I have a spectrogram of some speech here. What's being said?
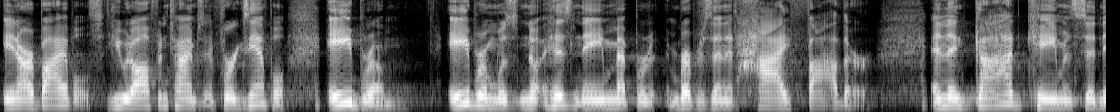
in our Bibles. He would oftentimes, for example, Abram. Abram was no, his name represented High Father, and then God came and said,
